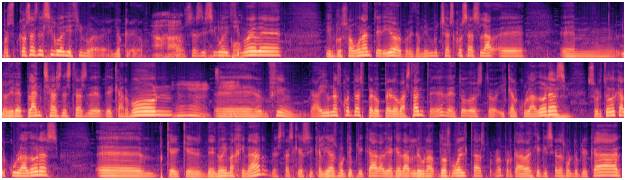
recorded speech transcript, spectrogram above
pues cosas del siglo XIX, yo creo. Ajá, cosas del siglo. XIX, incluso alguna anterior, porque también muchas cosas la- eh, em, lo diré, planchas de estas de, de carbón, Mm, sí. eh, en fin, hay unas cuantas, pero, pero bastante eh, de todo esto. Y calculadoras, sobre todo calculadoras eh, que, que de no imaginar, de estas que si querías multiplicar había que darle una, dos vueltas ¿no? por cada vez que quisieras multiplicar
